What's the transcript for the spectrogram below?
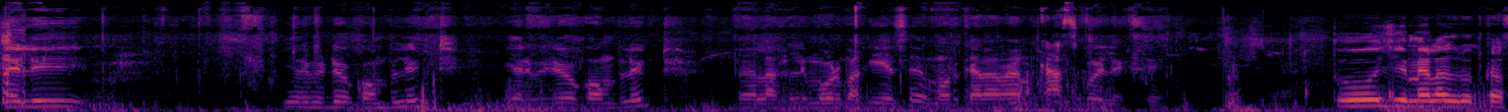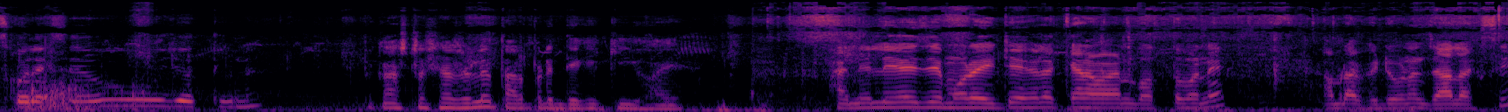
খালি ইয়ার ভিডিও কমপ্লিট ইয়ার ভিডিও কমপ্লিট তাহলে খালি মোর বাকি আছে মোর ক্যামেরাম্যান কাজ করে লাগছে। তো ওই যে মেলা দূরত কাজ করে লাগছে ওই যে না। কাজটা শেষ হলে তারপরে দেখি কি হয়। ফাইনালি যে মোর এইটাই হলো ক্যামেরাম্যান বর্তমানে। আমরা ভিডিও যা লাগছি।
